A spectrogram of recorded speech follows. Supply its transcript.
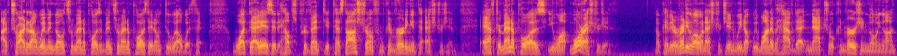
I've tried it on women going through menopause. I've been through menopause. They don't do well with it. What that is, it helps prevent your testosterone from converting into estrogen. After menopause, you want more estrogen. Okay, they're already low in estrogen. We don't. We want to have that natural conversion going on.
